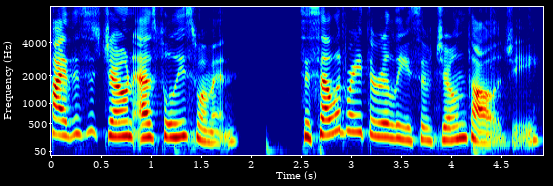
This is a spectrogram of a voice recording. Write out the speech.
Hi, this is Joan as Policewoman. To celebrate the release of Joanthology,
